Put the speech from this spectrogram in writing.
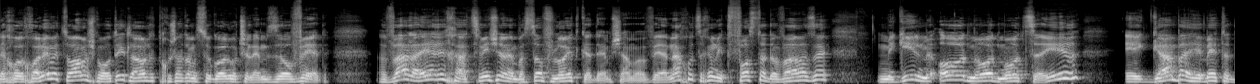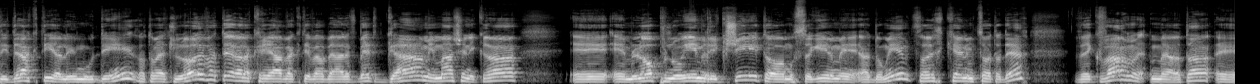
אנחנו יכולים בצורה משמעותית להעלות את תחושת המסוגלות שלהם, זה עובד. אבל הערך העצמי שלהם בסוף לא יתקדם שם, ואנחנו צריכים לתפוס את הדבר הזה מגיל מאוד מאוד מאוד צעיר. אה, גם בהיבט הדידקטי הלימודי, זאת אומרת לא לוותר על הקריאה והכתיבה באלף בית, גם ממה שנקרא הם לא פנויים רגשית או מושגים אה, אדומים, צריך כן למצוא את הדרך. וכבר מאותה אה,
